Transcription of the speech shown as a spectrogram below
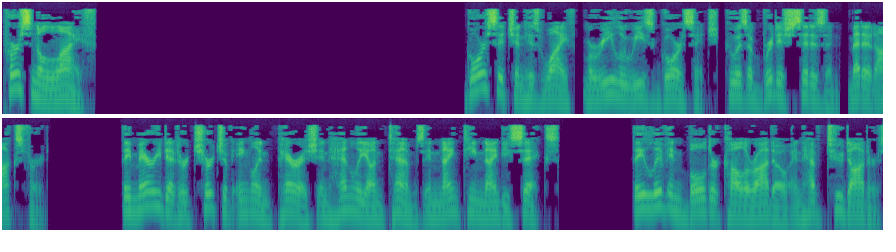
Personal life Gorsuch and his wife, Marie-Louise Gorsuch, who is a British citizen, met at Oxford. They married at her Church of England parish in Henley-on-Thames in 1996. They live in Boulder, Colorado and have two daughters.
